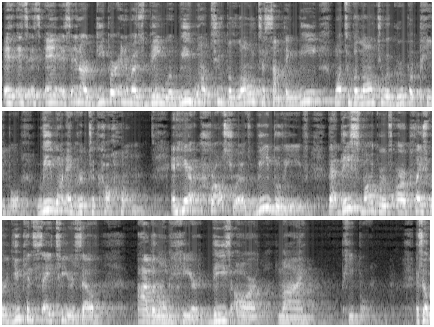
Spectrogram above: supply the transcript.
It, it's, it's, in, it's in our deeper innermost being where we want to belong to something. We want to belong to a group of people. We want a group to call home. And here at Crossroads, we believe that these small groups are a place where you can say to yourself, I belong here. These are my people. And so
